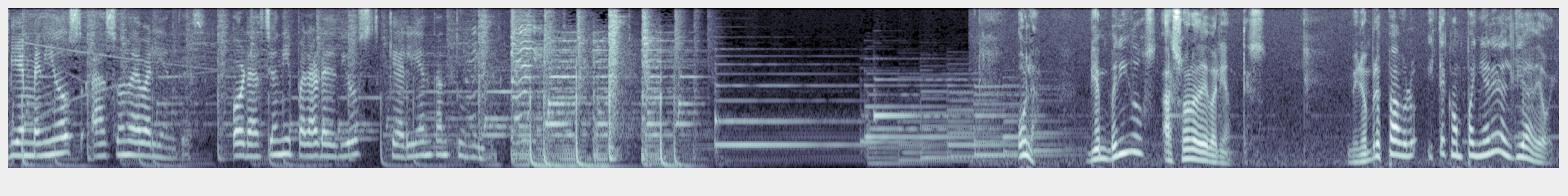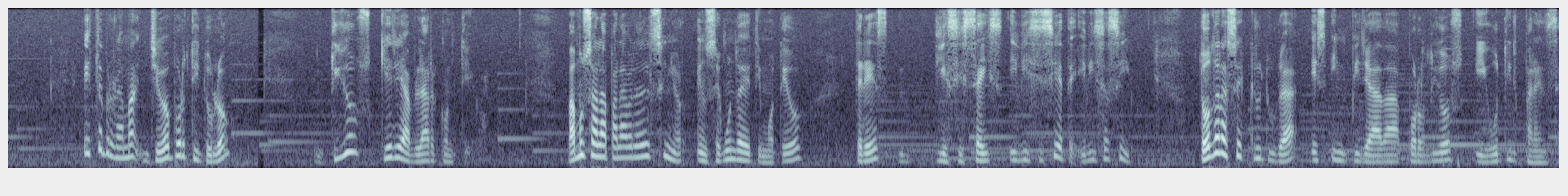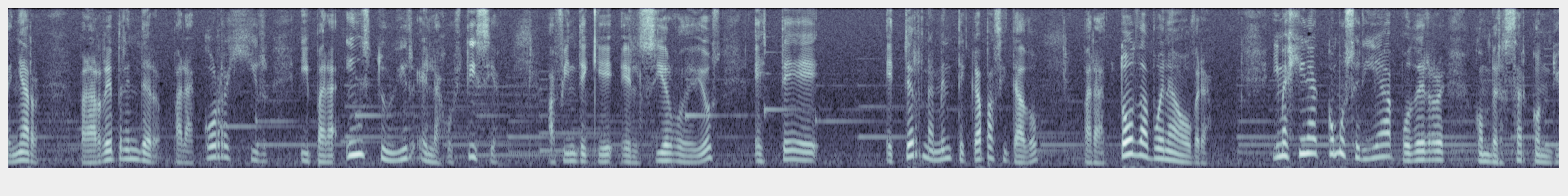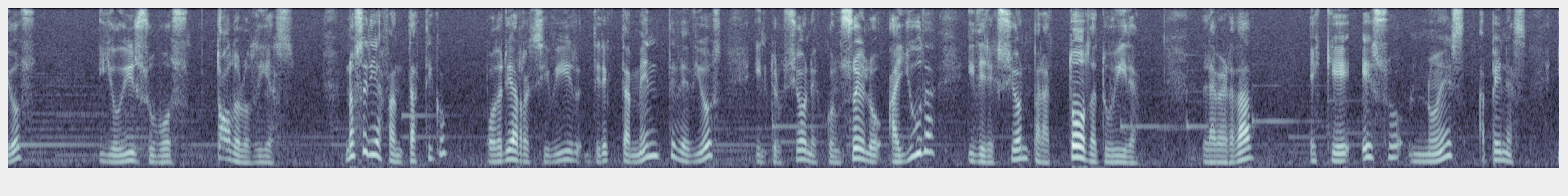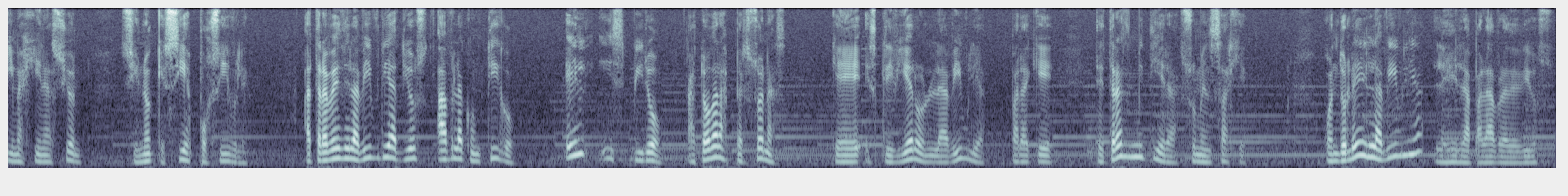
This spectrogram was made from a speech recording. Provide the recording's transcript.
Bienvenidos a Zona de Valientes, oración y palabra de Dios que alientan tu vida. Hola, bienvenidos a Zona de Valientes. Mi nombre es Pablo y te acompañaré el día de hoy. Este programa lleva por título Dios quiere hablar contigo. Vamos a la palabra del Señor en 2 de Timoteo 3, 16 y 17 y dice así Toda la escritura es inspirada por Dios y útil para enseñar, para reprender, para corregir y para instruir en la justicia, a fin de que el siervo de Dios esté eternamente capacitado para toda buena obra. Imagina cómo sería poder conversar con Dios y oír su voz todos los días. ¿No sería fantástico? Podría recibir directamente de Dios instrucciones, consuelo, ayuda y dirección para toda tu vida. La verdad es que eso no es apenas imaginación, sino que sí es posible. A través de la Biblia Dios habla contigo. Él inspiró a todas las personas que escribieron la Biblia para que te transmitiera su mensaje. Cuando lees la Biblia, lees la palabra de Dios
